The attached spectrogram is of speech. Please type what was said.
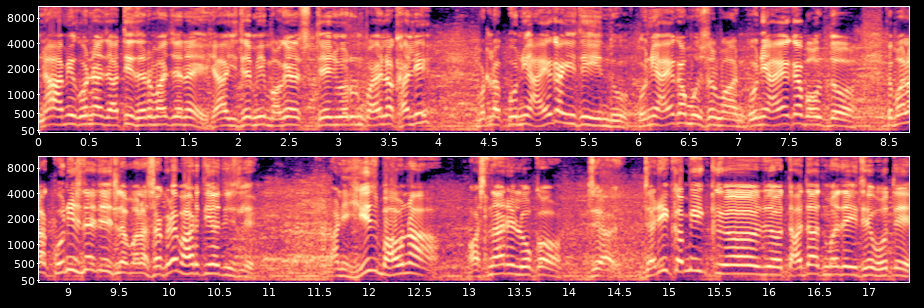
ना आम्ही कोणा जाती धर्माचे नाही. ह्या इथे मी मग स्टेजवरून पाहिलं खाली. म्हटलं कोणी आहे का इथे हिंदू? कोणी आहे का मुसलमान? कोणी आहे का बौद्ध? तर मला कोणीच नाही दिसलं. मला सगळे भारतीय दिसले. आणि हीच भावना असणारे लोक ज जरी कमी तादादमध्ये इथे होते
